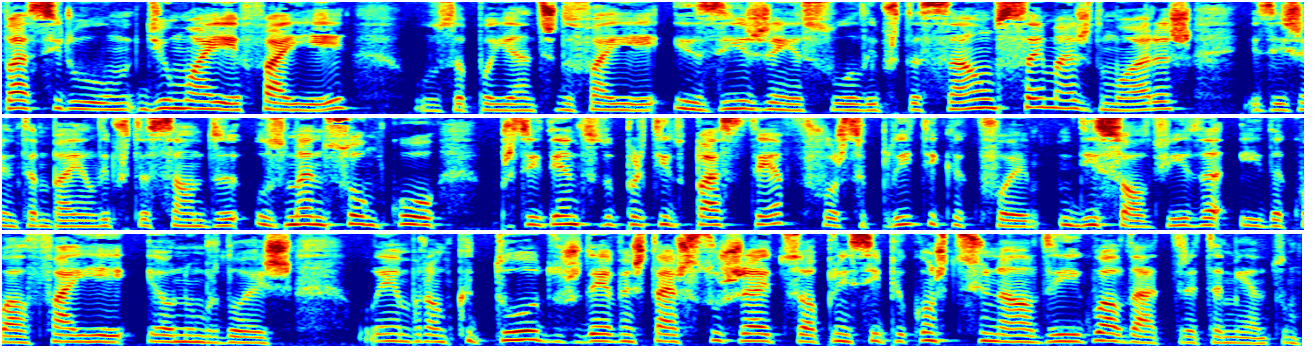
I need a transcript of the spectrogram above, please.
Bassirou Diomaye Faye, os apoiantes de Faye exigem a sua libertação sem mais demoras. Exigem também a libertação de Usman Sonko, presidente do partido PASTEF, força política que foi dissolvida e da qual Faye é o número dois. Lembram que todos devem estar sujeitos ao princípio constitucional de igualdade de tratamento.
